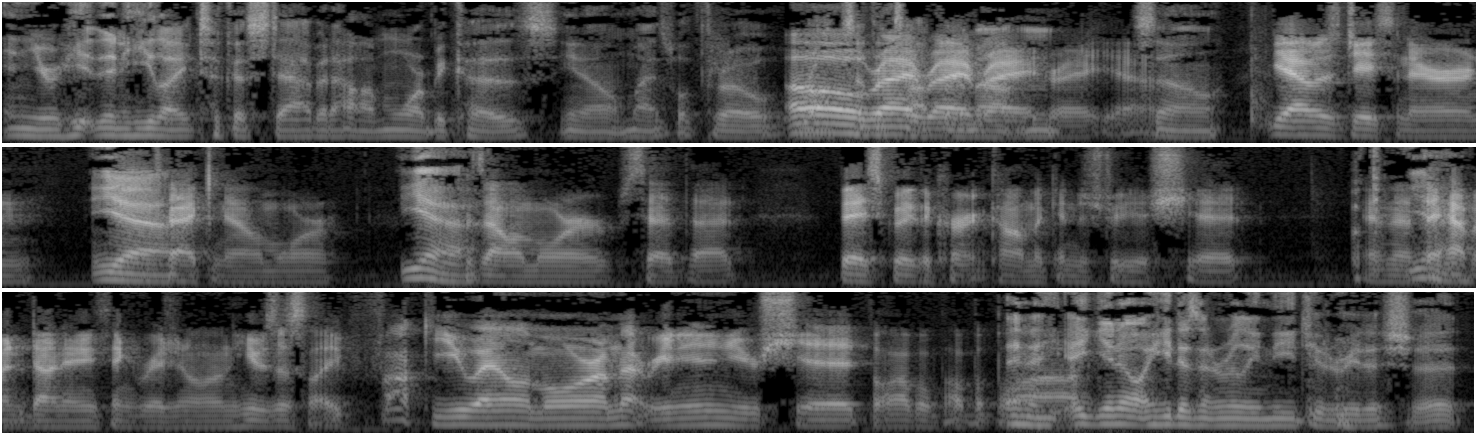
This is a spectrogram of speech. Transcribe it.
And you're, he, then he like took a stab at Alan Moore because you know might as well throw. Oh, rocks at the right, of the right, right, right, yeah. So yeah it was jason aaron yeah, attacking alan moore yeah. because alan moore said that basically the current comic industry is shit. and that yeah. they haven't done anything original, and he was just like, "Fuck you, Alan Moore. I'm not reading any of your shit." Blah blah blah blah blah. And you know he doesn't really need you to read his shit.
